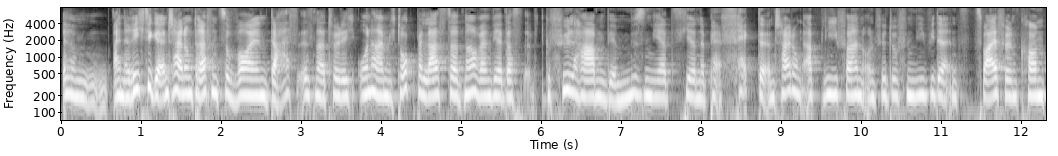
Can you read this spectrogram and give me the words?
Ähm, eine richtige Entscheidung treffen zu wollen, das ist natürlich unheimlich druckbelastet, ne? wenn wir das Gefühl haben, wir müssen jetzt hier eine perfekte Entscheidung abliefern und wir dürfen nie wieder ins Zweifeln kommen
